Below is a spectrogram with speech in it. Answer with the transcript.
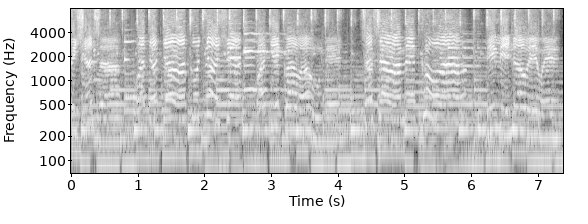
wamekwisha zaa watoto wa wake kwa waume, sasa wamekuwa mimi na wewe.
